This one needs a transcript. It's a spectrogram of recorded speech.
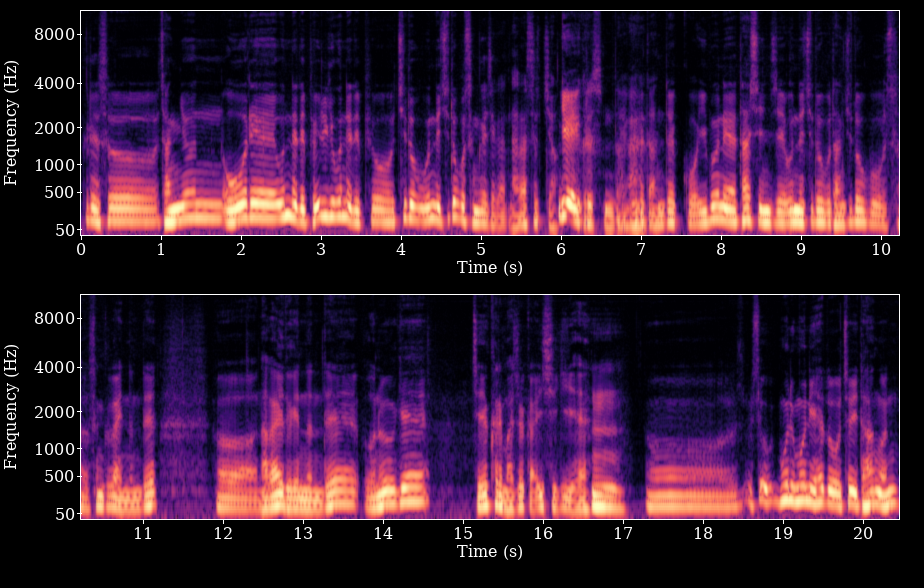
그래서 작년 5월에 원내대표 일기 원내대표 지도부 원내 지도부 선거에 제가 나갔었죠. 예, 그렇습니다. 네, 그래도 안 됐고 이번에 다시 이제 원내 지도부 당 지도부 선거가 있는데 어 나가야 되겠는데 어느 게 제 역할에 맞을까 이 시기에 음. 어 뭐니 뭐니 해도 저희 당은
